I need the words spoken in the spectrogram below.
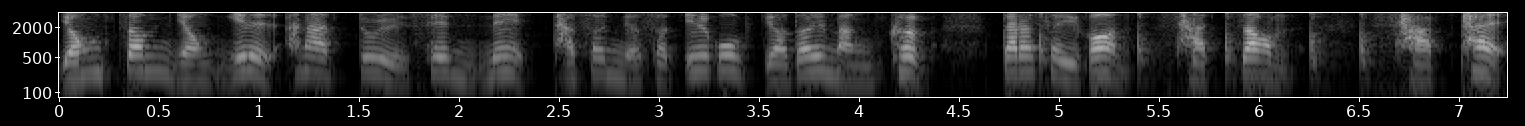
0.01 하나, 둘, 셋, 넷, 다섯, 여섯, 일곱, 여덟 만큼 따라서 이건 4.48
